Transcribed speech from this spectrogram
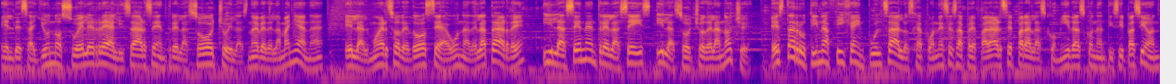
el desayuno suele realizarse entre las 8 y las 9 de la mañana, el almuerzo de 12 a 1 de la tarde y la cena entre las 6 y las 8 de la noche. Esta rutina fija impulsa a los japoneses a prepararse para las comidas con anticipación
